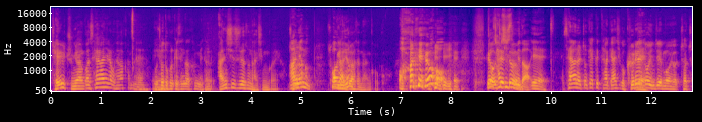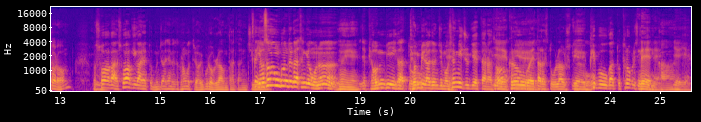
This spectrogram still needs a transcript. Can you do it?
제일 중요한 건 세안이라고 생각합니다. 네. 뭐 예. 저도 그렇게 생각합니다. 안 씻으셔서 나신 거예요. 아니요. 속이 안 아니요? 좋아서 난 거고. 아니에요. 예. 잘 씻습니다. 예. 세안을 좀 깨끗하게 하시고 그래도 이제 뭐 저처럼 뭐 소화가 소화 기관에 또 문제가 생겨서 그런 것들이 얼굴에 올라온다든지 그러니까 여성분들 같은 경우는 예, 예. 이제 변비가 또 변비라든지 뭐 예. 생리 주기에 따라서 예, 그런 예, 거에 따라서 또 올라올 수도 예, 있고. 피부가 또 트러블이 네, 생기니까 네. 예, 예.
